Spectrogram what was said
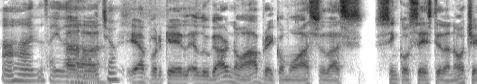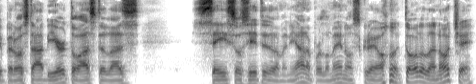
Ajá, nos ayudaba mucho. Ya, porque el, el lugar no abre como hasta las 5 o 6 de la noche, pero está abierto hasta las 6 o 7 de la mañana, por lo menos, creo. Toda la noche.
